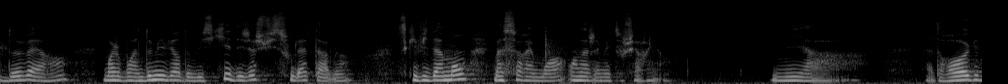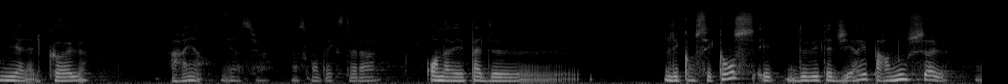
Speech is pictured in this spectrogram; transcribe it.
deux verres. Hein. Moi, je bois un demi-verre de whisky et déjà, je suis sous la table. Hein. Parce qu'évidemment, ma sœur et moi, on n'a jamais touché à rien. Ni à la drogue, ni à l'alcool, à rien. Bien sûr, dans ce contexte-là. on n'avait pas de. Les conséquences devaient être gérées par nous seuls. Il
